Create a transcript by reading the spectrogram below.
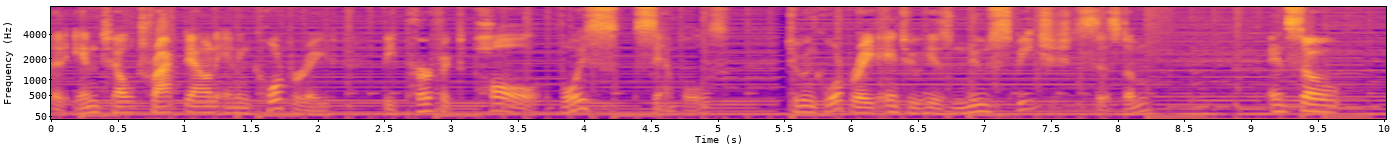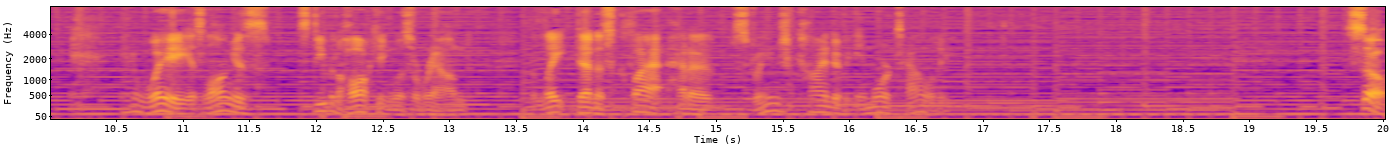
that Intel track down and incorporate the Perfect Paul voice samples to incorporate into his new speech system. And so, in a way, as long as Stephen Hawking was around, the late Dennis Klatt had a strange kind of immortality. So,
